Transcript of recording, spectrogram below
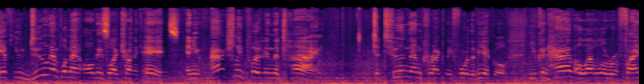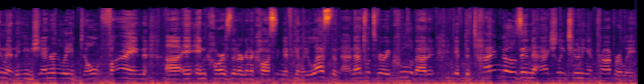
if you do implement all these electronic aids and you actually put in the time to tune them correctly for the vehicle, you can have a level of refinement that you generally don't find uh, in, in, cars that are going to cost significantly less than that. And that's what's very cool about it. If the time goes into actually tuning it properly,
